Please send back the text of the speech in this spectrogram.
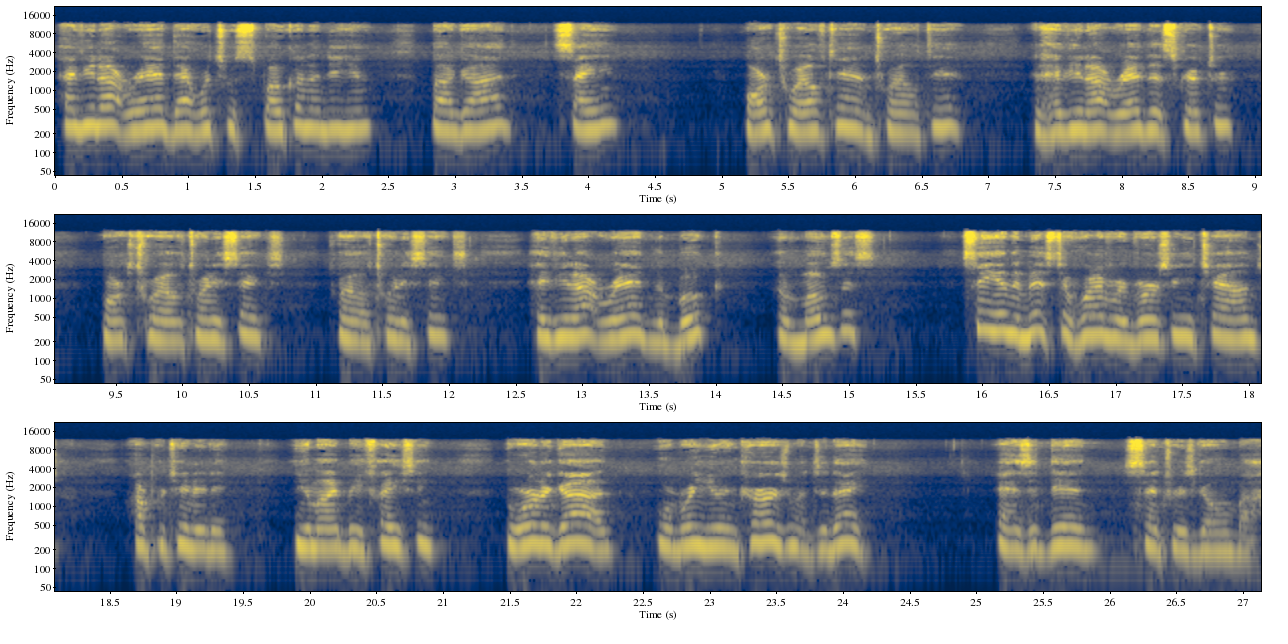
Have you not read that which was spoken unto you by God, saying, Mark 12 10, 12 10. And have you not read the scripture? Mark 12 26, 12 26. Have you not read the book of Moses? See, in the midst of whatever adversity, challenge, opportunity you might be facing, the Word of God will bring you encouragement today as it did centuries gone by.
